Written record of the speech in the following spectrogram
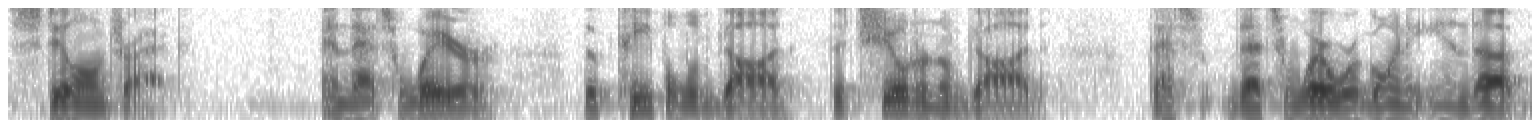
Still on track. And that's where the people of God, the children of God, That's, that's where we're going to end up.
